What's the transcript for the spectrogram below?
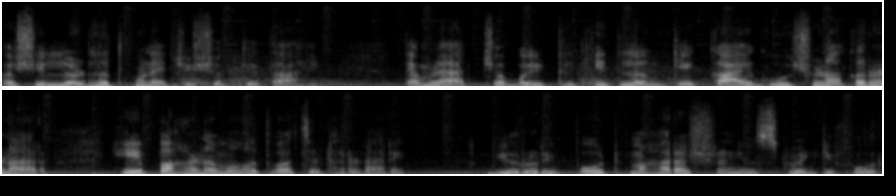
अशी लढत होण्याची शक्यता आहे. त्यामुळे आजच्या बैठकीत लंके काय घोषणा करणार हे पाहणं महत्त्वाचं ठरणार आहे. Bureau report Maharashtra news twenty four.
